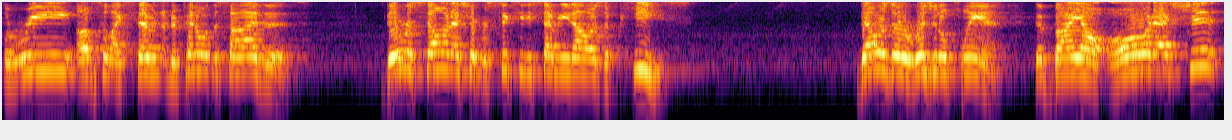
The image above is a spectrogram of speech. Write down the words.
three up to like seven, depending on what the size is. They were selling that shit for sixty to seventy dollars a piece. That was their original plan to buy out all that shit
